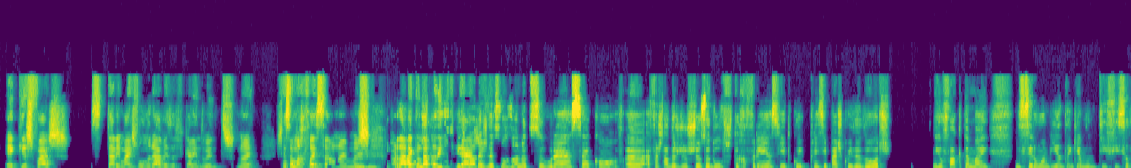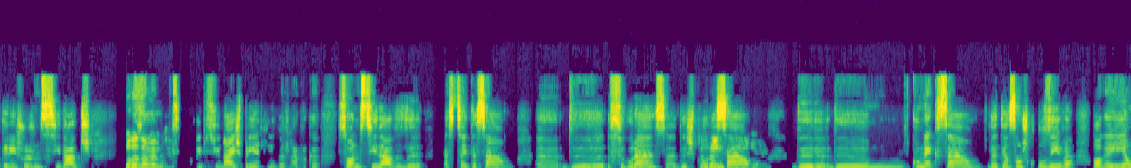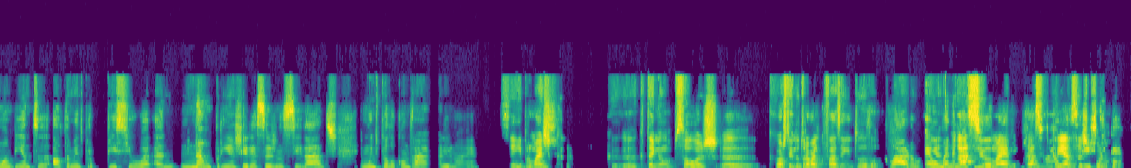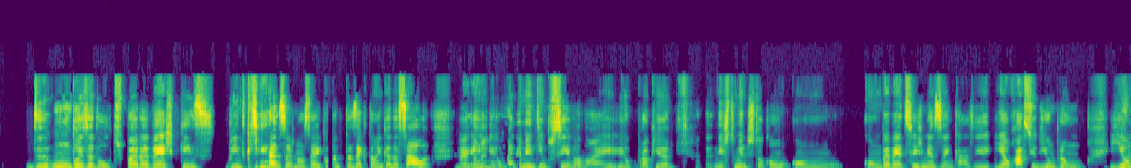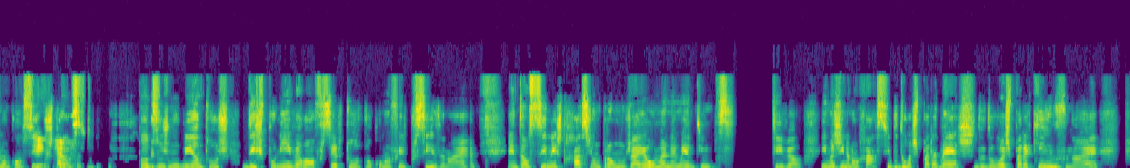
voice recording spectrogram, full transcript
é que as faz estarem mais vulneráveis a ficarem doentes, não é? Isto é só uma reflexão, não é? Mas uhum. a verdade é que não dá para dissociar. Afastadas da sua zona de segurança, com, uh, afastadas dos seus adultos de referência e de cu principais cuidadores, e o facto também de ser um ambiente em que é muito difícil terem as suas necessidades todas ao uh, mesmo tempo profissionais preenchidas, não é? Porque só a necessidade de aceitação, uh, de segurança, de exploração, de, de um, conexão, de atenção exclusiva, logo aí é um ambiente altamente propício a, a não preencher essas necessidades, muito pelo contrário, não é? Sim, e por mais Mas... que, que, que, tenham pessoas uh, que gostem do trabalho que fazem e tudo. Claro, é humanamente. O rácio, não é? Rácio de é crianças. Por... De um, dois adultos para 10, 15 20 crianças, não sei quantas é que estão em cada sala, é, é, humanamente impossível, não é? Eu própria, neste momento, estou com, com, com um bebê de seis meses em casa e, e é o rácio de um para um. E eu não consigo estar todos os momentos disponível a oferecer tudo o que o meu filho precisa, não é? Então, se neste rácio um para um já é humanamente impossível possível, imagina num rácio de 2 para 10, de 2 para 15, não é?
